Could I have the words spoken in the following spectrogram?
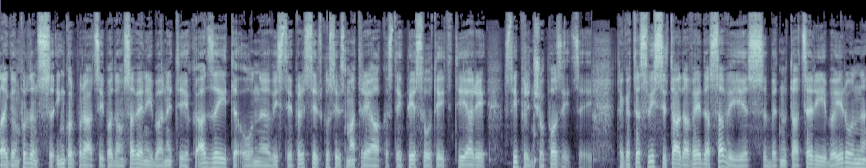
Lai gan, protams, inkorporācija padomu savienībā netiek atzīta un eh, visi tie pretestības kustības materiāli, kas tiek piesūtīti, tie arī stiprina šo pozīciju. Tagad tas viss ir tādā veidā savijies, bet nu, tā cerība ir un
